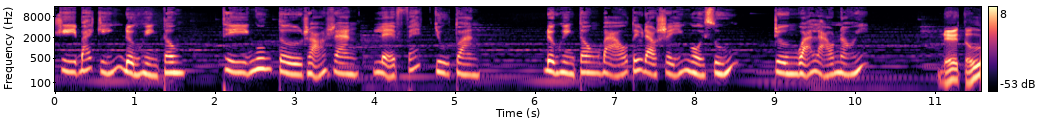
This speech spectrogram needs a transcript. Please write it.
Khi bái kiến đường huyền tông, thì ngôn từ rõ ràng, lễ phép chu toàn. Đường huyền tông bảo tiểu đạo sĩ ngồi xuống, trường quả lão nói. Đệ tử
